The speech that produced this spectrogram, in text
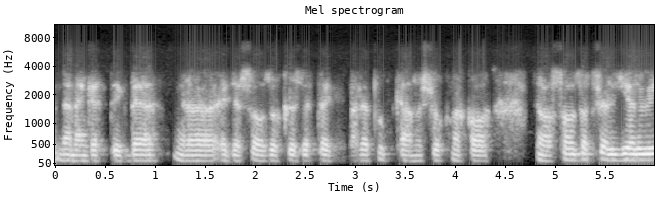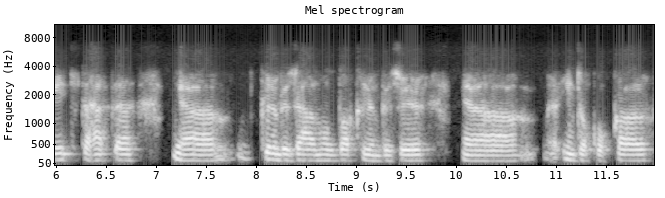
nem engedték be egyes szavazók közvetek a republikánusoknak a, a szavazatfelügyelőit, tehát különböző államokban különböző indokokkal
